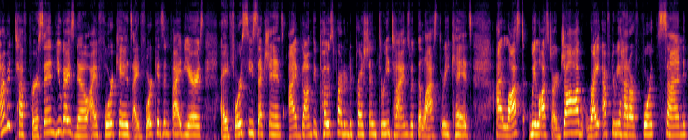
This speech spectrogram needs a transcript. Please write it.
I'm a tough person. You guys know I have four kids. I had four kids in five years. I had four C sections. I've gone through postpartum depression three times with the last three kids. I lost, we lost our job right after we had our fourth son.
